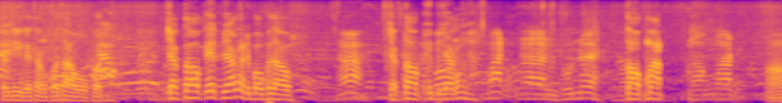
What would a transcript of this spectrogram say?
ตัวนี้ก็ทางพ่อเฒ่าคนจักตอกเอ็ดไปยังอันนี้บอกพ่อเฒ่าฮะจักตอกเอ็ดไปยังวัดนั่นพุ่นเด้อตอกมัดลองวัดอ๋อ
